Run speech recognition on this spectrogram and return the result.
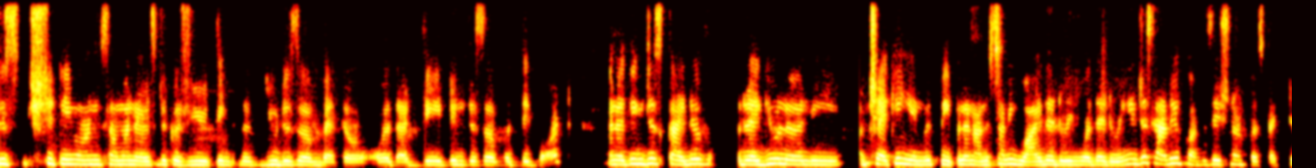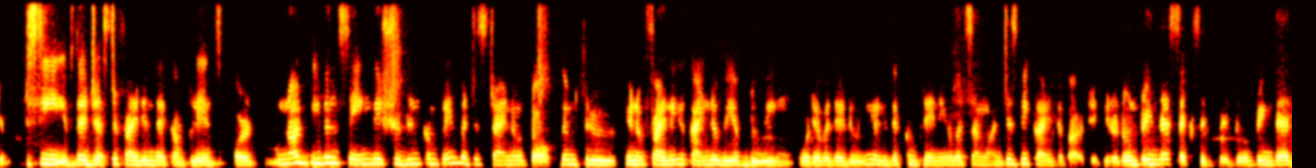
just shitting on someone else because you think that you deserve better or that they didn't deserve what they got. And i think just kind of regularly checking in with people and understanding why they're doing what they're doing and just having a conversation on perspective to see if they're justified in their complaints or not even saying they shouldn't complain but just trying to talk them through you know finding a kind of way of doing whatever they're doing. Like if they're complaining about someone just be kind about it. You know don't bring their sex into it. Don't bring their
